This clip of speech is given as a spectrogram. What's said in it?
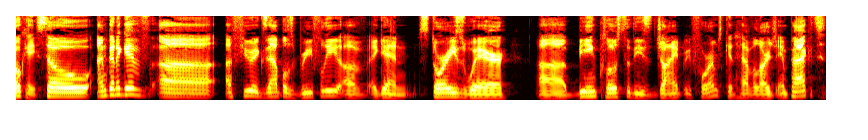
Okay, so I'm going to give uh, a few examples briefly of, again, stories where uh, being close to these giant reforms can have a large impact.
